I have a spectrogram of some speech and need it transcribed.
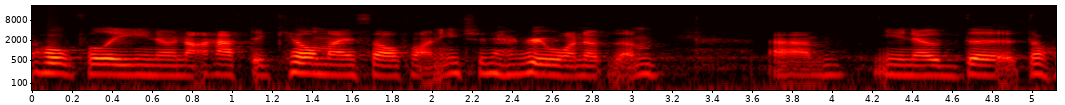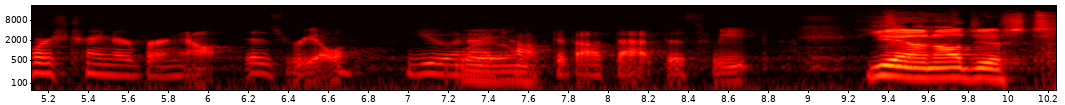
hopefully, you know, not have to kill myself on each and every one of them. Um, you know, the, the horse trainer burnout is real. You and I talked about that this week. Yeah, and I'll just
